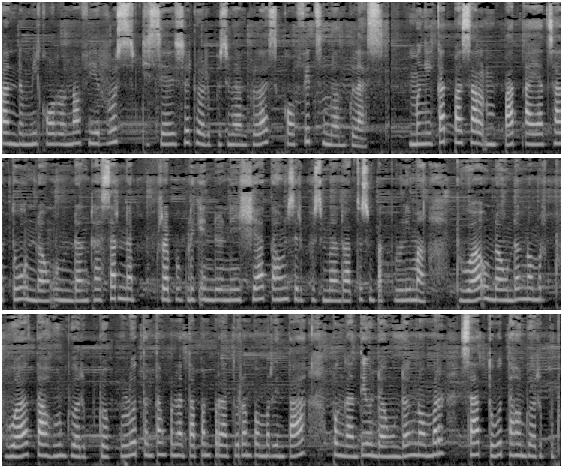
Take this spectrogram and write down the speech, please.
pandemi coronavirus disease 2019 COVID-19 mengikat pasal 4 ayat 1 Undang-Undang Dasar Republik Indonesia tahun 1945 2. Undang-Undang Nomor 2 Tahun 2020 tentang penetapan peraturan pemerintah pengganti Undang-Undang Nomor 1 Tahun 2020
